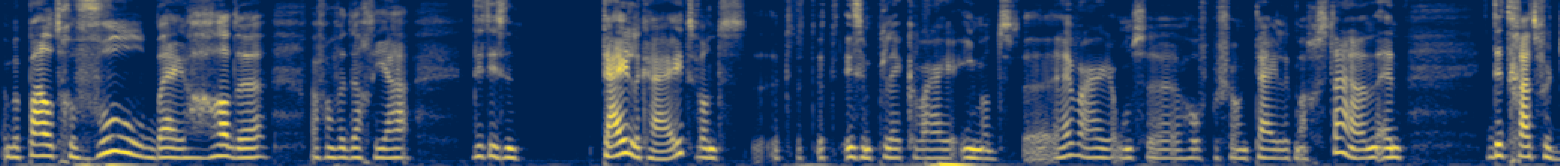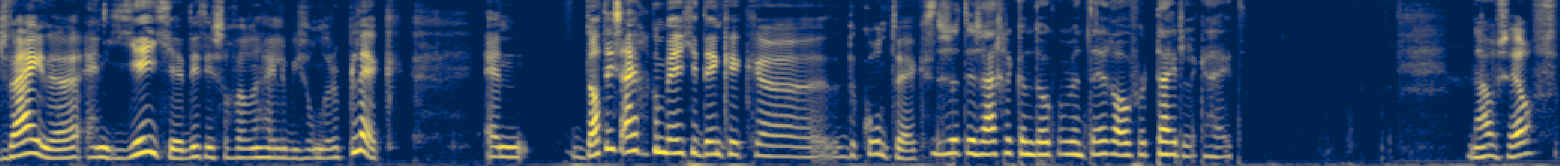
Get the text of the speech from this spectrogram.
een bepaald gevoel bij hadden. Waarvan we dachten, ja, dit is een tijdelijkheid. Want het, het, het is een plek waar iemand, hè, waar onze hoofdpersoon tijdelijk mag staan. En dit gaat verdwijnen en jeetje, dit is toch wel een hele bijzondere plek. En dat is eigenlijk een beetje, denk ik, uh, de context. Dus het is eigenlijk een documentaire over tijdelijkheid. Nou, zelf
